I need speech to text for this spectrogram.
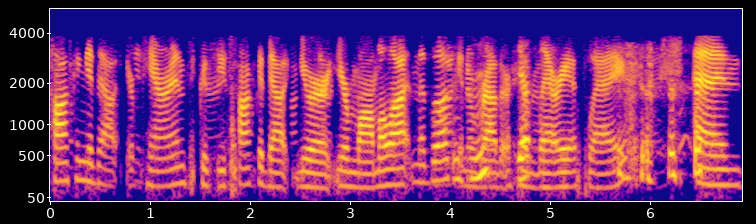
talking about your parents, because you talk about your your mom a lot in the book in a Mhm. rather Yep. hilarious way, and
